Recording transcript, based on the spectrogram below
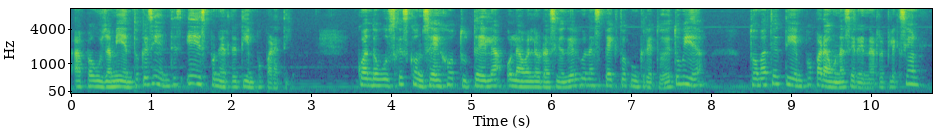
apabullamiento que sientes y disponer de tiempo para ti. Cuando busques consejo, tutela o la valoración de algún aspecto concreto de tu vida, tómate tiempo para una serena reflexión.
